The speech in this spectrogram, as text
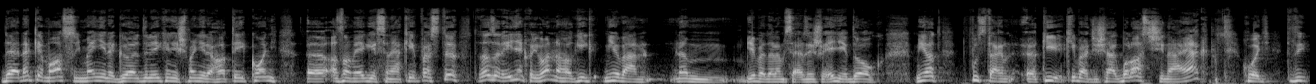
de nekem az, hogy mennyire gördülékeny és mennyire hatékony, az, ami egészen elképesztő. Tehát az a lényeg, hogy vannak, akik nyilván nem jövedelemszerzés vagy egyéb dolgok miatt pusztán kíváncsiságból azt csinálják, hogy, tehát, hogy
